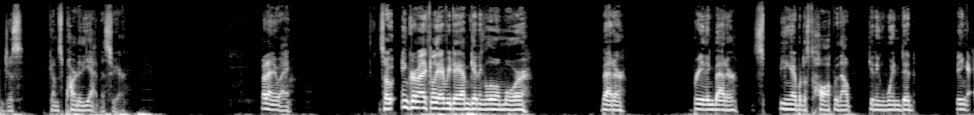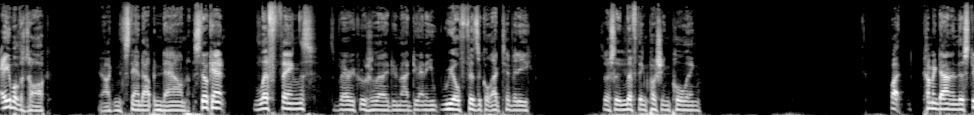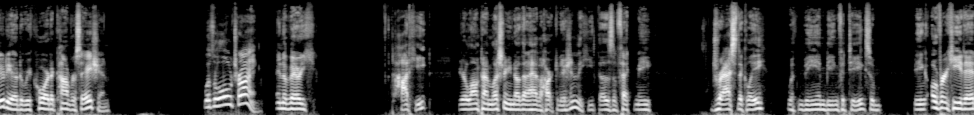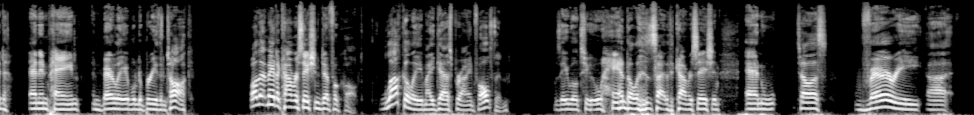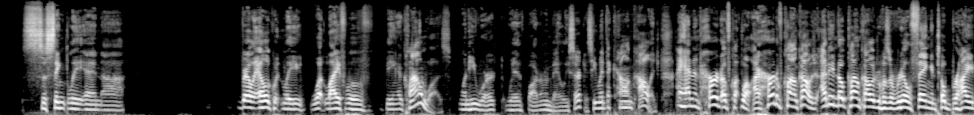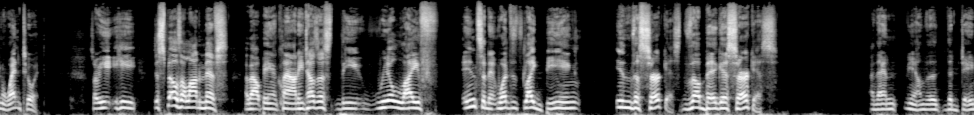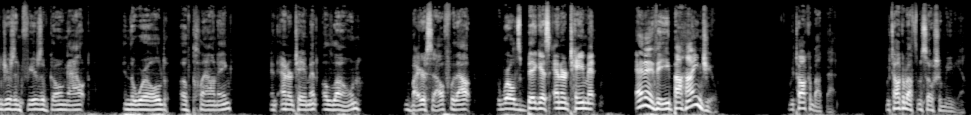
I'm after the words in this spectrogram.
It just becomes part of the atmosphere. But anyway, so incrementally every day I'm getting a little more better, breathing better, being able to talk without getting winded, being able to talk. You know, I can stand up and down. Still can't lift things. It's very crucial that I do not do any real physical activity, especially lifting, pushing, pulling. But coming down in this studio to record a conversation was a little trying in a very hot heat. If you're a long time listener, you know that I have a heart condition. The heat does affect me drastically with me and being fatigued. So being overheated and in pain and barely able to breathe and talk, well, that made a conversation difficult. Luckily, my guest, Bryan Fulton, was able to handle his side of the conversation and tell us very uh, succinctly and uh, very eloquently what life of being a clown was when he worked with Barnum and Bailey Circus. He went to Clown College. I hadn't heard of well, I heard of Clown College. I didn't know Clown College was a real thing until Bryan went to it. So he he dispels a lot of myths about being a clown. He tells us the real life incident, what it's like being in the circus, the biggest circus. And then, you know, the, the dangers and fears of going out in the world of clowning and entertainment alone by yourself without the world's biggest entertainment entity behind you. We talk about that. We talk about some social media.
